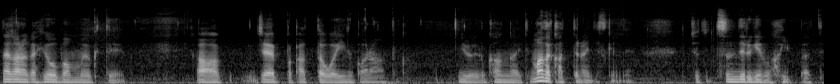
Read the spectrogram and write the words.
なかなか評判も良くてああじゃあやっぱ買った方がいいのかなとかいろいろ考えてまだ買ってないんですけどねちょっと積んでるゲームがいっぱいあって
